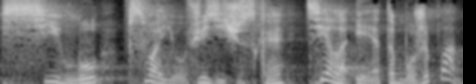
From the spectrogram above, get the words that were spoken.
силу в свое физическое тело. И это Божий план.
